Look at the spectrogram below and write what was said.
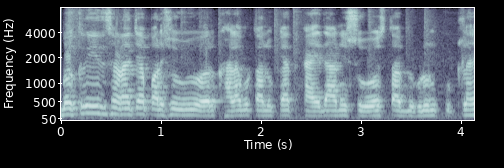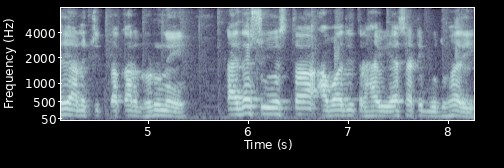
बकरी ईद सणाच्या पार्श्वभूमीवर खालापूर तालुक्यात कायदा आणि सुव्यवस्था बिघडून कुठलाही अनुचित प्रकार घडू नये. कायदा सुव्यवस्था अबाधित राहावी यासाठी बुधवारी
